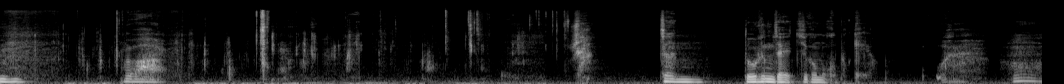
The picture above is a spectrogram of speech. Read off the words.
음. 와. 쫙. 짠. 노른자에 찍어 먹어볼게요. 와. 음.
